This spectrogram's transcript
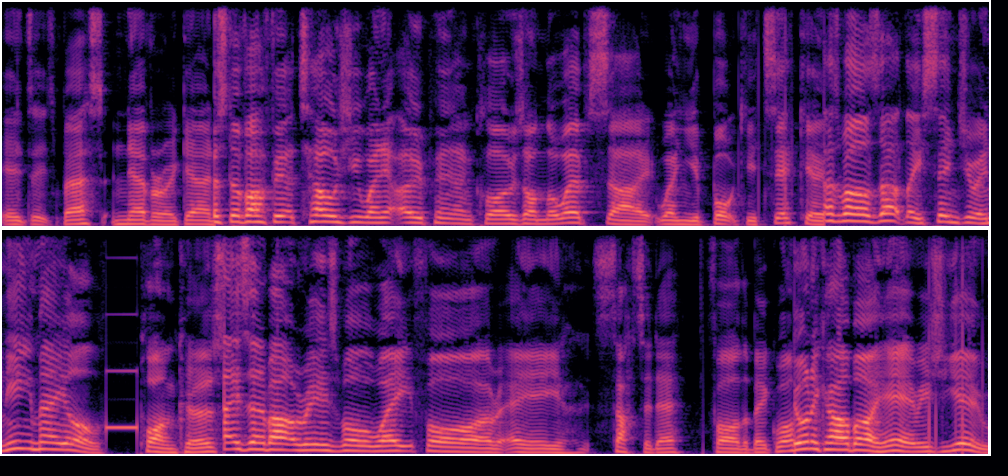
is its best, never again. First of off, it tells you when it opens and closes on the website when you book your ticket. As well as that, they send you an email. Plonkers. That isn't about a reasonable wait for a Saturday for the big one. The only cowboy here is you.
